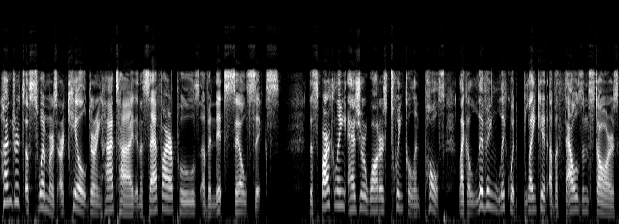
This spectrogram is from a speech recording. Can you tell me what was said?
Hundreds of swimmers are killed during high tide in the sapphire pools of Init 6. The sparkling azure waters twinkle and pulse like a living liquid blanket of a thousand stars,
